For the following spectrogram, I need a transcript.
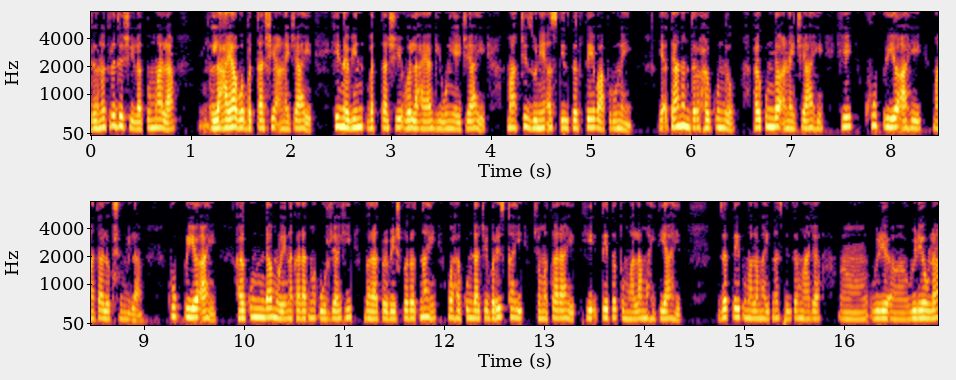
धनत्रदशीला तुम्हाला लाह्या व बत्ताशे आणायचे आहेत. हे नवीन बत्ताशे व लहाया घेऊन यायचे आहे. मागचे जुने असतील तर ते वापरू नये. या त्यानंतर हळकुंड हळकुंड आणायचे आहे. हे खूप प्रिय आहे माता लक्ष्मीला. खूप प्रिय आहे. हळकुंडामुळे नकारात्मक ऊर्जा ही घरात प्रवेश करत नाही व हळकुंडाचे बरेच काही चमत्कार आहेत. हे ते तर तुम्हाला माहिती आहेत जर ते तुम्हाला माहीत नसेल तर माझ्या व्हिडिओ व्हिडिओला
